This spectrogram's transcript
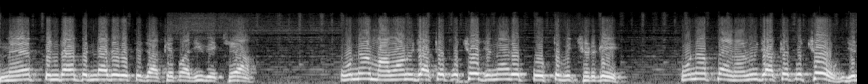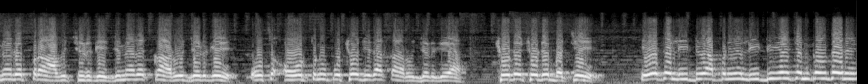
ਮੈਂ ਪਿੰਡਾਂ ਪਿੰਡਾਂ ਦੇ ਵਿੱਚ ਜਾ ਕੇ ਭਾਜੀ ਵੇਖਿਆ ਉਹਨਾਂ ਮਾਵਾਂ ਨੂੰ ਜਾ ਕੇ ਪੁੱਛੋ ਜਿਨ੍ਹਾਂ ਦੇ ਪੁੱਤ ਵਿਛੜ ਗਏ। ਉਹਨਾਂ ਭੈਣਾਂ ਨੂੰ ਜਾ ਕੇ ਪੁੱਛੋ ਜਿਨ੍ਹਾਂ ਦੇ ਭਰਾ ਵਿਛੜ ਗਏ, ਜਿਨ੍ਹਾਂ ਦੇ ਘਰ ਉਜੜ ਗਏ। ਉਸ ਔਰਤ ਨੂੰ ਪੁੱਛੋ ਜਿਹਦਾ ਘਰ ਉਜੜ ਗਿਆ। ਛੋਟੇ ਛੋਟੇ ਬੱਚੇ, ਇਹ ਤੇ ਲੀਡਰ ਆਪਣੀਆਂ ਲੀਡਰੀਆਂ ਚਮਕਾਉਂਦੇ ਨੇ।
